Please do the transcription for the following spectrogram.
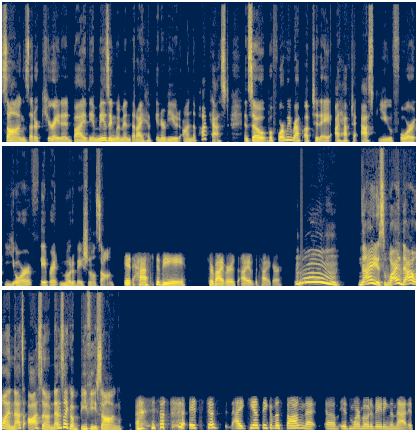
songs that are curated by the amazing women that I have interviewed on the podcast. And so before we wrap up today, I have to ask you for your favorite motivational song. It has to be Survivor's Eye of the Tiger. Mm, nice. Why that one? That's awesome. That is like a beefy song. it's just, I can't think of a song that um, is more motivating than that. It's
